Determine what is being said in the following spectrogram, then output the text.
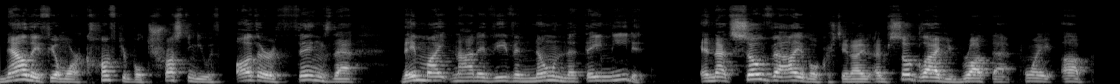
Now they feel more comfortable trusting you with other things that they might not have even known that they needed. And that's so valuable, Christina. I, am so glad you brought that point up.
